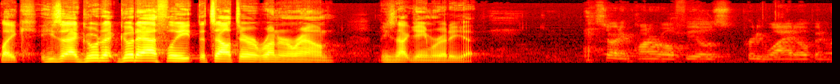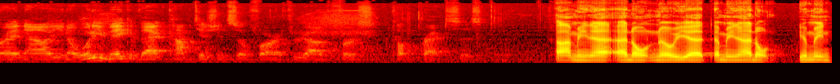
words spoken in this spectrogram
Like he's a good good athlete that's out there running around. He's not game ready yet. starting punter role feels pretty wide open right now. You know, what do you make of that competition so far throughout the first couple practices? I mean, I, I don't know yet. I mean, I don't. I mean,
